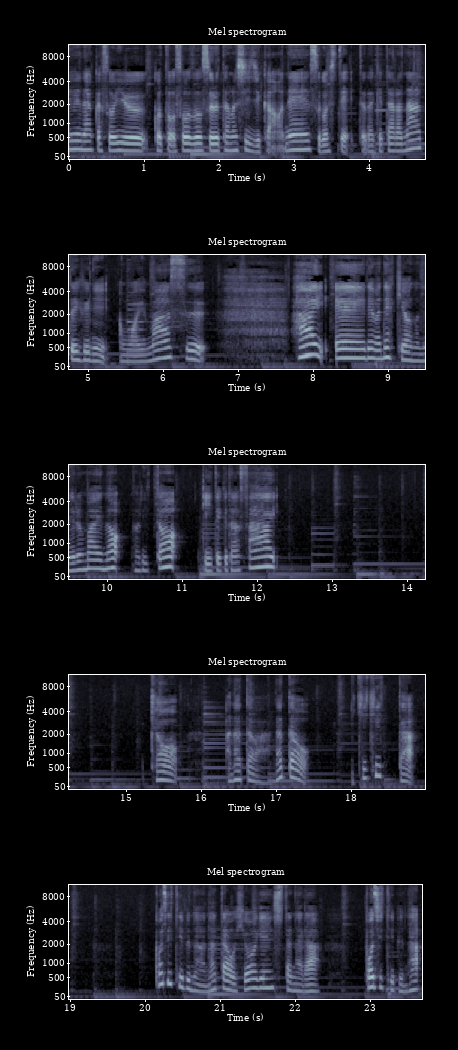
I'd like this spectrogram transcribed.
ねなんかそういうことを想像する楽しい時間をね過ごしていただけたらなというふうに思います。はい、えー、ではね今日の寝る前のノリと聞いてください。今日あなたはあなたを生き切ったポジティブなあなたを表現したならポジティブな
